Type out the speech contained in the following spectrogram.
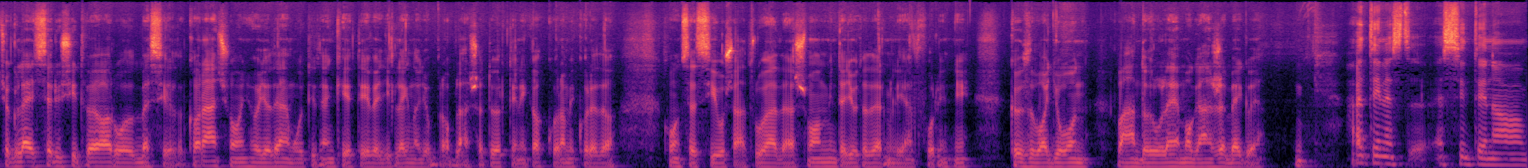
csak leegyszerűsítve arról beszél Karácsony, hogy az elmúlt 12 év egyik legnagyobb rablása történik akkor, amikor ez a koncesziós átruházás van, mint egy 5000 milliárd forintnyi közvagyon vándorol el magánzsebegbe. Hát én ezt, ezt szintén a,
